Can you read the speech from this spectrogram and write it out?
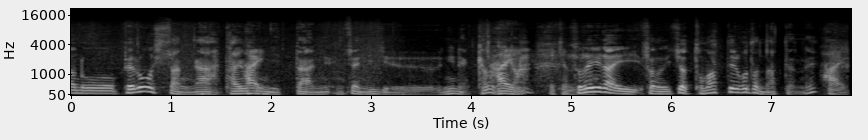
えあのペローシさんが台湾に行った2022年、去年か、それ以来、その一応止まっていることになってるのね、はい。で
